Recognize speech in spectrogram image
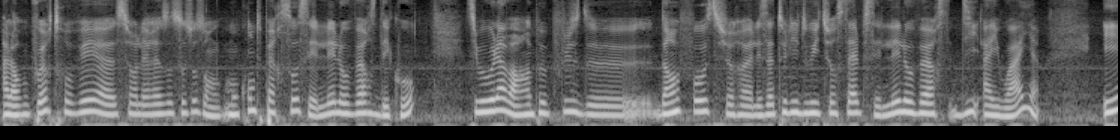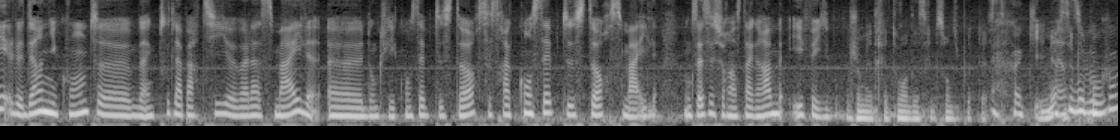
Alors, vous pouvez retrouver sur les réseaux sociaux, sur mon, compte perso, c'est Les Lovers Déco. Si vous voulez avoir un peu plus d'infos sur les ateliers Do It Yourself, c'est Les Lovers DIY. Et le dernier compte, euh, ben, toute la partie euh, voilà Smile, euh, donc les concept stores, ce sera Concept Store Smile. Donc ça, c'est sur Instagram et Facebook. Je mettrai tout en description du podcast. merci, beaucoup. beaucoup.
